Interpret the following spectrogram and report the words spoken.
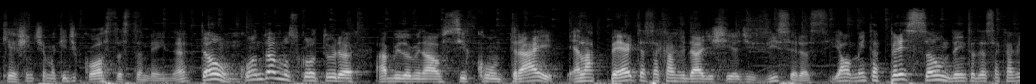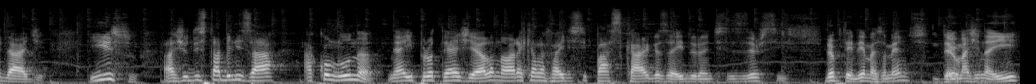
que a gente chama aqui de costas também, né? Então, quando a musculatura abdominal se contrai, ela aperta essa cavidade cheia de vísceras e aumenta a pressão dentro dessa cavidade. Isso ajuda a estabilizar a coluna, né, e protege ela na hora que ela vai dissipar as cargas aí durante esses exercícios. Deu pra entender mais ou menos? Deu. Então, imagina aí,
